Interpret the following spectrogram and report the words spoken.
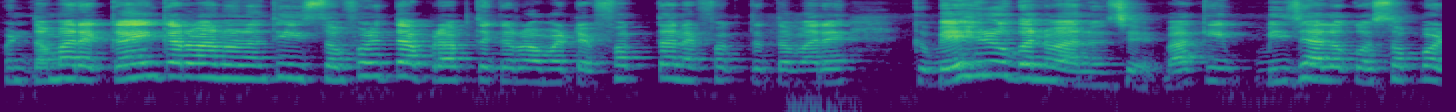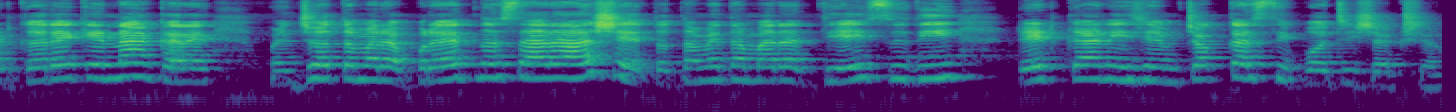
પણ તમારે કંઈ કરવાનું નથી, સફળતા પ્રાપ્ત કરવા માટે ફક્ત ને ફક્ત તમારે બહેરું બનવાનું છે. બાકી બીજા લોકો સપોર્ટ કરે કે ના કરે, પણ જો તમારા પ્રયત્ન સારા હશે તો તમે તમારા ધ્યેય સુધી ડેટકાની જેમ ચોક્કસથી પહોંચી શકશો.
